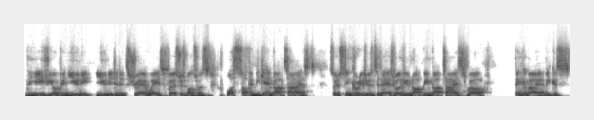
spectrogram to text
The Ethiopian eunuch, eunuch did it straight away. His first response was, "What's stopping me getting baptized?" So I just encourage you as today as well. If you've not been baptized, well, think about it because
